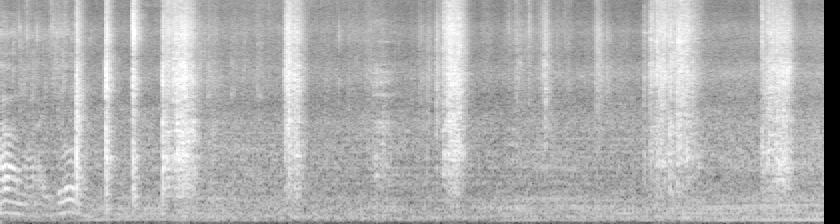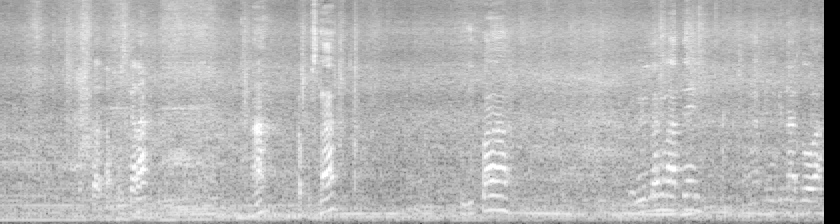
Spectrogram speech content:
Pa, mga idol. Basta, tapos ka na? Ha? Tapos na? Hindi pa. Tuloy lang natin ang ating ginagawa.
